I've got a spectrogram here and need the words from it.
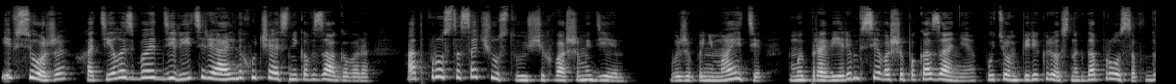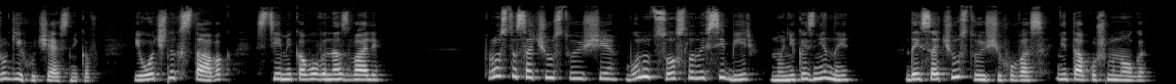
И все же хотелось бы отделить реальных участников заговора от просто сочувствующих вашим идеям. Вы же понимаете, мы проверим все ваши показания путем перекрестных допросов других участников и очных ставок с теми, кого вы назвали. Просто сочувствующие будут сосланы в Сибирь, но не казнены. Да и сочувствующих у вас не так уж много.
